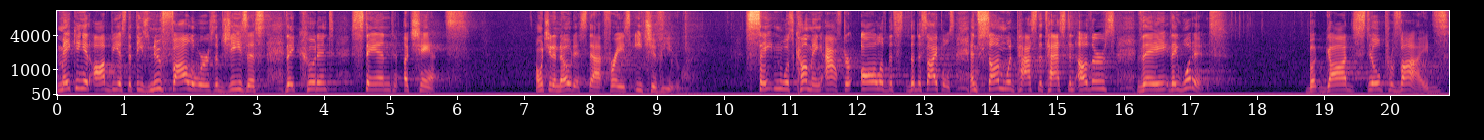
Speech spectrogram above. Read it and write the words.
making it obvious that these new followers of Jesus, they couldn't stand a chance. I want you to notice that phrase, each of you. Satan was coming after all of the, the, disciples, and some would pass the test, and others they, they wouldn't. But God still provides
